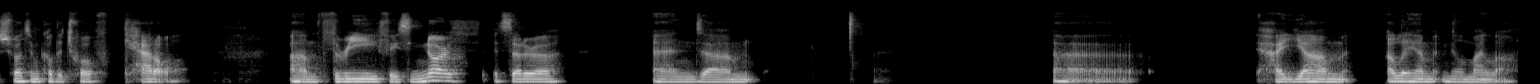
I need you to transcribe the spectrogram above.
Shvatim, called the twelve cattle. Um, three facing north, etc. And um, uh, Hayam Aleim Milmaila.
